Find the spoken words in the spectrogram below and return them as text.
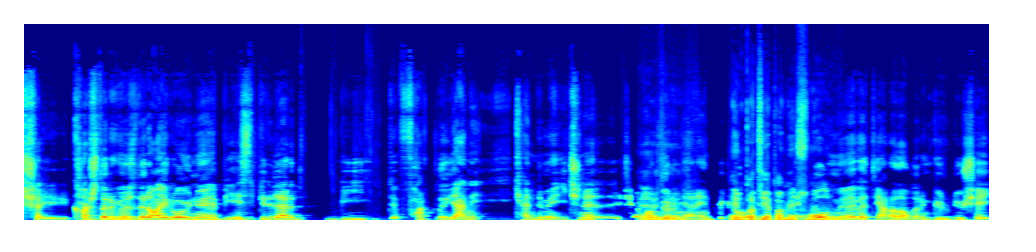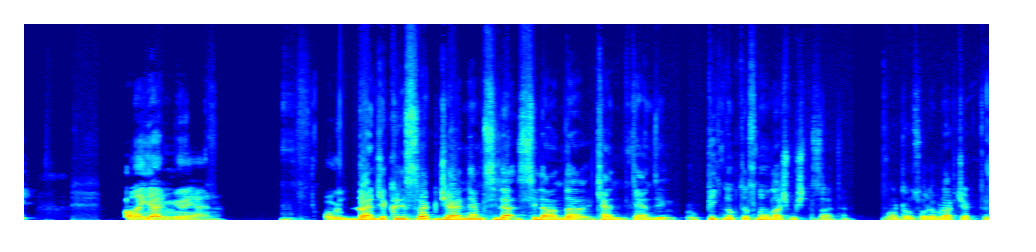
şey, kaşları gözleri ayrı oynuyor. Bir espriler bir farklı yani kendimi içine şey yapamıyorum evet. yani. entegre Empati yapamıyorsun, E? Olmuyor evet yani adamların güldüğü şey bana gelmiyor yani. O yüzden Bence Chris Rock cehennem sila, silahında kendi, kendi pik noktasına ulaşmıştı zaten. Oradan sonra bırakacaktı.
